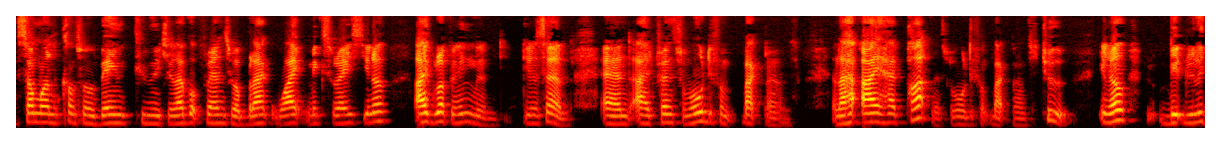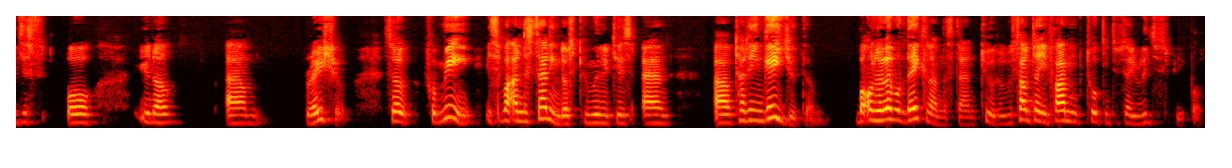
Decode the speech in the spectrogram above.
someone comes from a BAME community, and I've got friends who are black, white, mixed race, you know. I grew up in England, do you understand? And I had friends from all different backgrounds. And I, I had partners from all different backgrounds too, you know, be religious or, you know, um, racial. So for me, it's about understanding those communities and uh, try to engage with them, but on a level they can understand too. Sometimes if I'm talking to say religious people,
